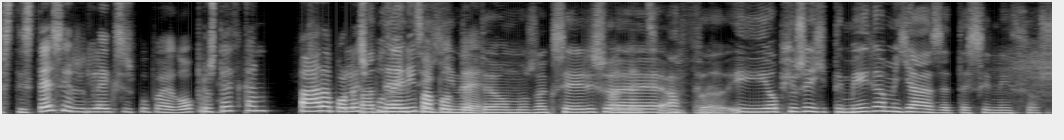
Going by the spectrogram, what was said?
στις τέσσερις λέξεις που είπα εγώ, προσθέθηκαν πάρα πολλές που Πάντα δεν έτσι είπα ποτέ. γίνεται όμως, να ξέρεις. Πάντα έτσι Ε, γίνεται, ναι. Όποιος έχει τη μίγα, μοιάζεται συνήθως.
